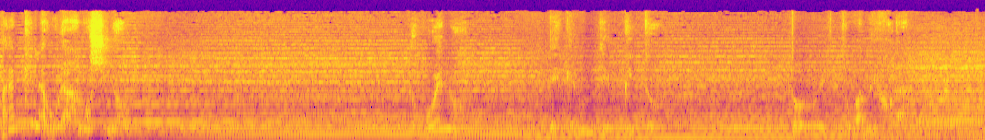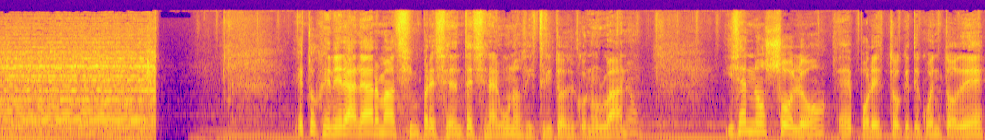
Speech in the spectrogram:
¿Para qué laburamos si no? Lo bueno es que en un tiempito todo esto va a mejorar. Esto genera alarma sin precedentes en algunos distritos del conurbano. Y ya no solo eh, por esto que te cuento de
